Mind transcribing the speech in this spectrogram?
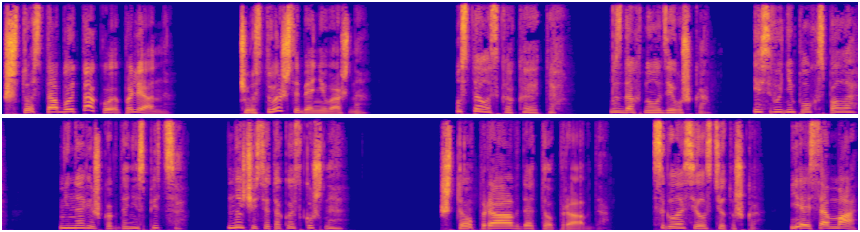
«Что с тобой такое, Полианна? Чувствуешь себя неважно?» «Усталость какая-то», — вздохнула девушка. Я сегодня плохо спала. Ненавижу, когда не спится. Ночью все такое скучное. Что правда, то правда, согласилась тетушка. Я и сама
